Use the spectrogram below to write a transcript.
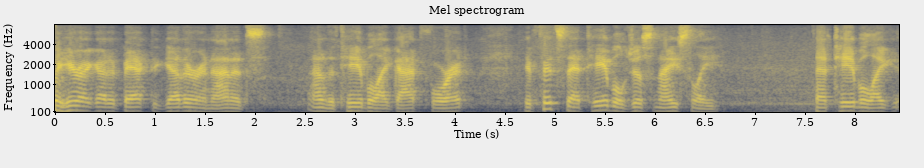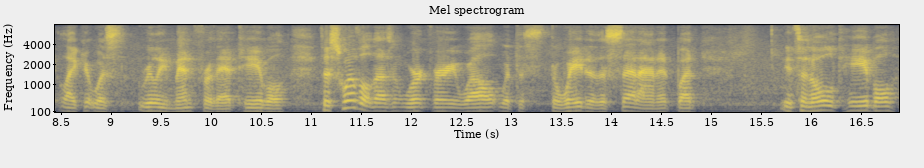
here I got it back together and on its on the table I got for it. It fits that table just nicely. That table like like it was really meant for that table. The swivel doesn't work very well with the, the weight of the set on it, but it's an old table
